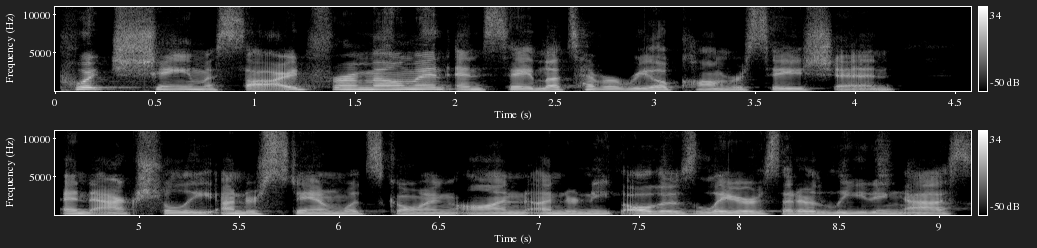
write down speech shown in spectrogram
put shame aside for a moment and say, let's have a real conversation and actually understand what's going on underneath all those layers that are leading us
